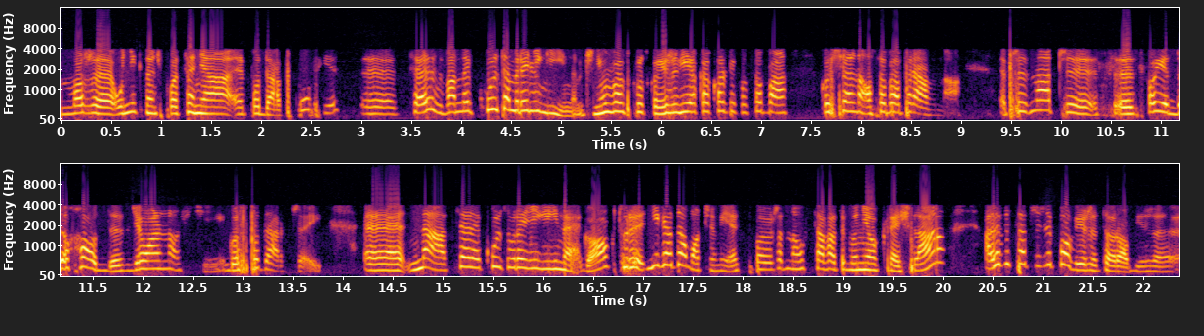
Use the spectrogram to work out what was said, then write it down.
może uniknąć płacenia podatków, jest e, cel zwany kultem religijnym. Czyli mówiąc krótko, jeżeli jakakolwiek osoba, kościelna osoba prawna przeznaczy swoje dochody z działalności gospodarczej na cele kultu religijnego, który nie wiadomo czym jest, bo żadna ustawa tego nie określa, ale wystarczy, że powie, że to robi, że,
